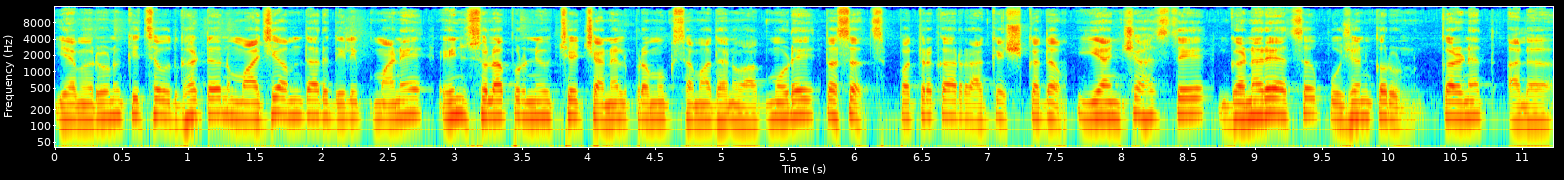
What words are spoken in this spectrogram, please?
या मिरवणुकीचं उद्घाटन माजी आमदार दिलीप माने इन सोलापूर न्यूजचे चॅनल प्रमुख समाधान वाघमोडे तसंच पत्रकार राकेश कदम यांच्या हस्ते गणरायाचं पूजन करून करण्यात आलं.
